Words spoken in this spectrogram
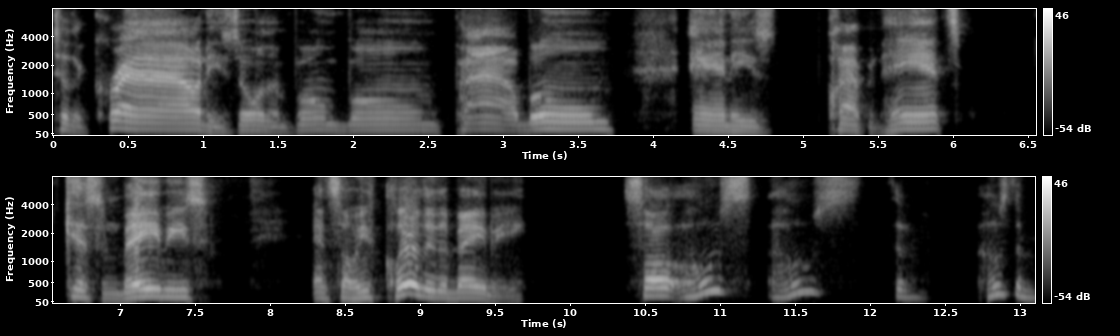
to the crowd. He's doing the boom, boom, pow, boom, and he's clapping hands, kissing babies, and so he's clearly the baby. So who's who's who's the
